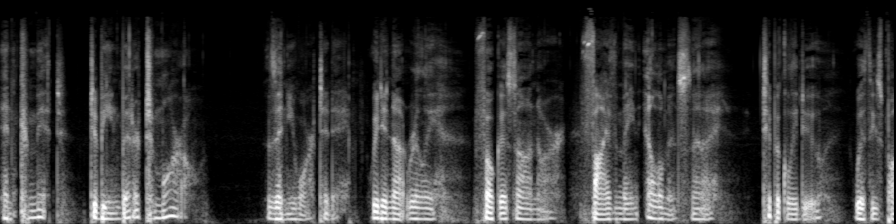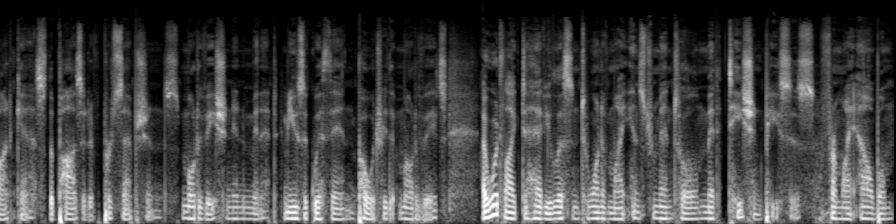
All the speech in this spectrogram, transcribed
and commit to being better tomorrow than you are today. We did not really focus on our five main elements that I typically do with these podcasts the positive perceptions, motivation in a minute, music within, poetry that motivates. I would like to have you listen to one of my instrumental meditation pieces from my album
